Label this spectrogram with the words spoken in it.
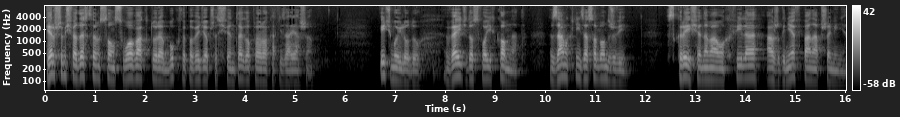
Pierwszym świadectwem są słowa, które Bóg wypowiedział przez świętego proroka Izajasza. Idź, mój ludu, wejdź do swoich komnat, zamknij za sobą drzwi, skryj się na małą chwilę, aż gniew Pana przeminie.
